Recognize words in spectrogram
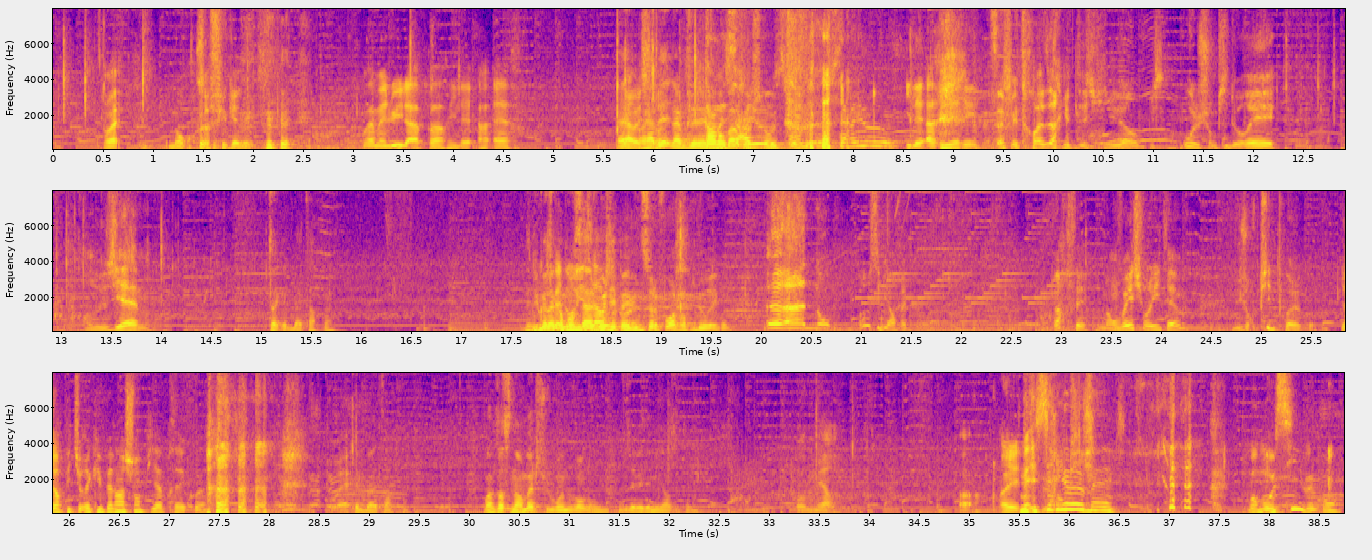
non. Sauf Fukano. Ouais, mais lui, il est à part, il est AR. Eh, Ah ouais, c'est regardez, là vous Attends, être mais moi je sérieux, Il est arriéré. Ça fait 3 heures que t'es suivi en plus. Ouh, le champi doré. En deuxième. Putain, quel bâtard, quoi. Depuis qu'on a commencé à jouer, j'ai pas eu une seule fois un champi doré, quoi. Euh, non. Oh, c'est bien en fait. Parfait. Il m'a envoyé sur l'item. Du jour pile poil quoi. Genre, puis tu récupères un champi après, quoi. Ouais. Quel bâtard, quoi. Bon, en même temps, c'est normal, je suis loin devant, donc du coup, vous avez des meilleurs items. Oh merde. Oh. Allez, Mais sérieux, mec Bon, moi aussi, mais bon.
